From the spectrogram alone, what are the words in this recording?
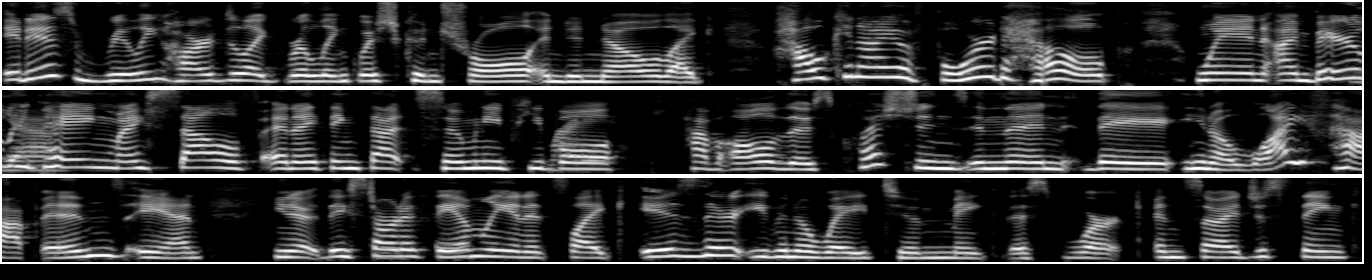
it is really hard to like relinquish control and to know like how can I afford help when I'm barely yeah. paying myself. And I think that so many people right have all of those questions and then they you know life happens and you know they start a family and it's like is there even a way to make this work? And so i just think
